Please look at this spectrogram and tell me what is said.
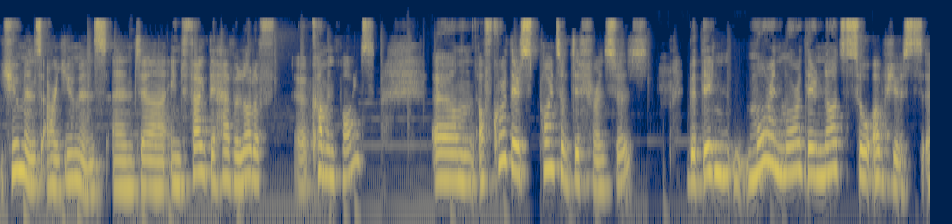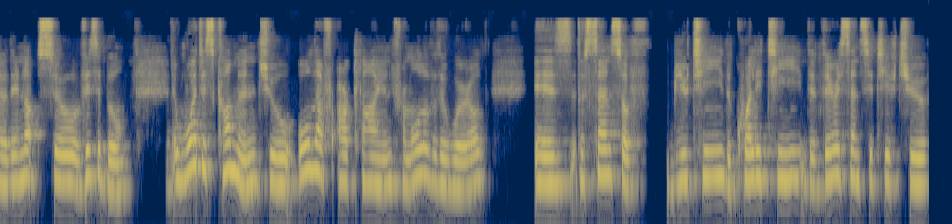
humans are humans. And uh, in fact, they have a lot of uh, common points. Um, of course, there's points of differences, but then more and more, they're not so obvious. Uh, they're not so visible. What is common to all of our clients from all over the world is the sense of beauty, the quality, they're very sensitive to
